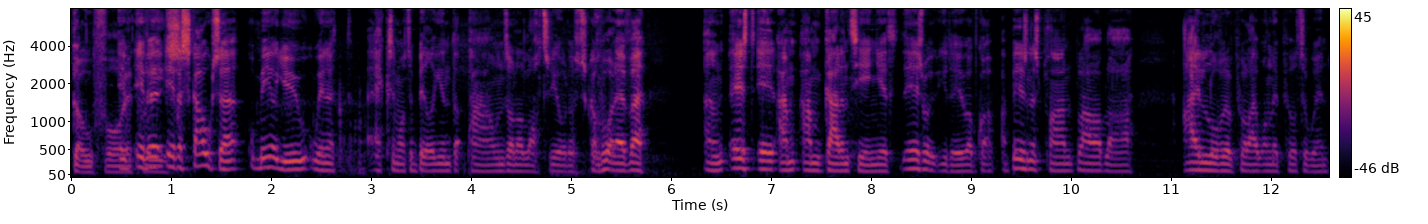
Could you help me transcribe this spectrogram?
go for if, it, if, a, if a scouser, me or you, win a X amount of billion pounds on a lottery or a whatever, and here, I'm, I'm guaranteeing you, here's what you do. I've got a business plan, blah, blah, blah. I love Liverpool. I want Liverpool to win.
